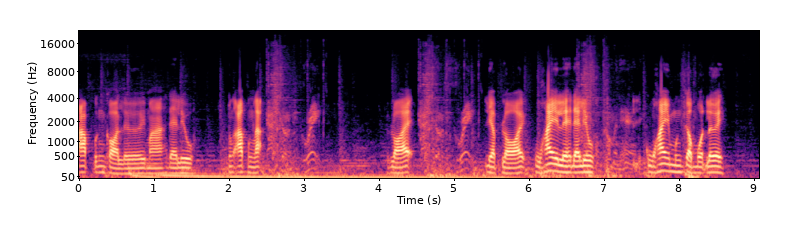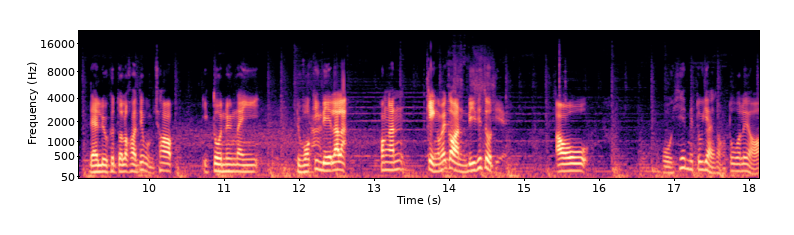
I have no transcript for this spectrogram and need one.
อัพมึงก่อนเลยมาแดริวต้องอัพมึงละ That's gonna be great. เรียบร้อย That's gonna be great. เรียบร้อยกูให้เลยแดริว Come in handy. กูให้มึงเกือบหมดเลยแดริวคือตัวละครที่ผมชอบอีกตัวหนึ่งใน The Walking Dead แล้วล่ะ เพราะงั้นเก่งไว้ก่อนดีที่สุด Shit. เอาโอ้เฮียมีตัวใหญ่สองตัวเลยเหรอ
